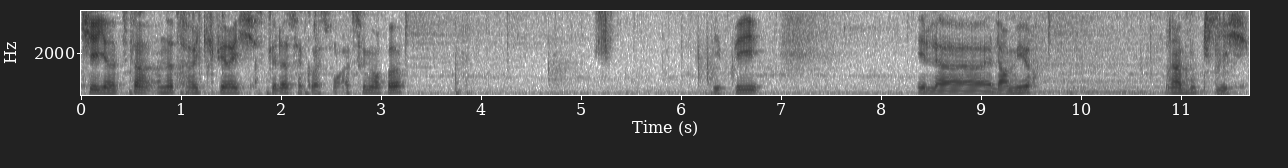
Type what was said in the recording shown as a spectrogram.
Ok, il y en a peut-être un, autre à récupérer, parce que là, ça correspond absolument pas. L'épée et la- l'armure. Faudrait un bouclier.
